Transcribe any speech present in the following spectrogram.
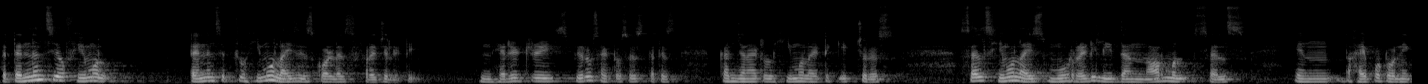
The tendency of hemo tendency to hemolyze is called as fragility. In hereditary spherocytosis, that is congenital hemolytic icterus, cells hemolyze more readily than normal cells in the hypotonic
